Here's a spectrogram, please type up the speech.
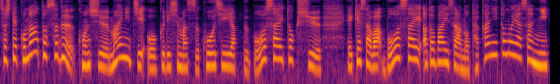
そしてこの後すぐ今週毎日お送りします Cozy Up 防災特集。え今朝は防災アドバイザーの高荷智也さんに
